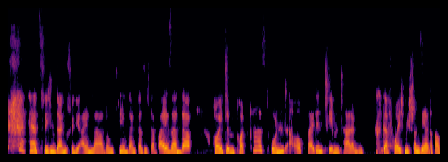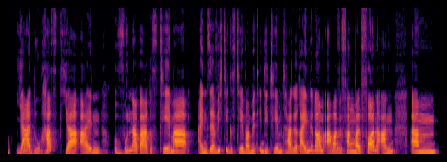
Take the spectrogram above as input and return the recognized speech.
Herzlichen Dank für die Einladung. Vielen Dank, dass ich dabei sein darf heute im Podcast und auch bei den Thementagen. Da freue ich mich schon sehr drauf. Ja, du hast ja ein wunderbares Thema, ein sehr wichtiges Thema mit in die Thementage reingenommen, aber wir fangen mal vorne an. Ähm,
